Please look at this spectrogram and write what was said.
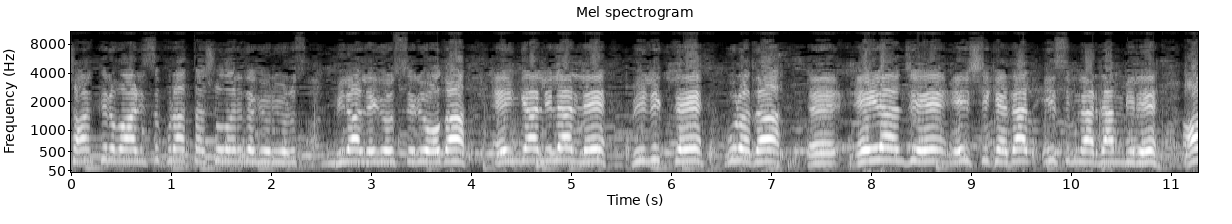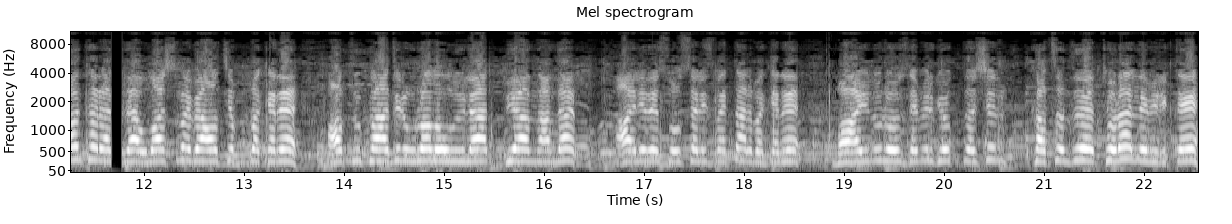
Çankırı Valisi Fırat Taşolar'ı da görüyoruz. Bilal'le gösteriyor. O da engellilerle birlikte burada e, eğlenceye eşlik eden isimlerden biri. Ankara'da Ulaştırma ve Altyapı Bakanı Abdülkadir Uraloğlu'yla bir yandan da Aile ve Sosyal Hizmetler Bakanı Mahinur Özdemir Göktaş'ın katıldığı törenle birlikte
